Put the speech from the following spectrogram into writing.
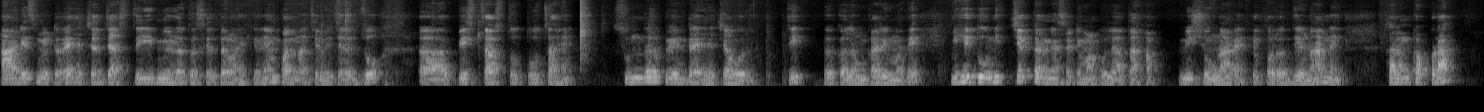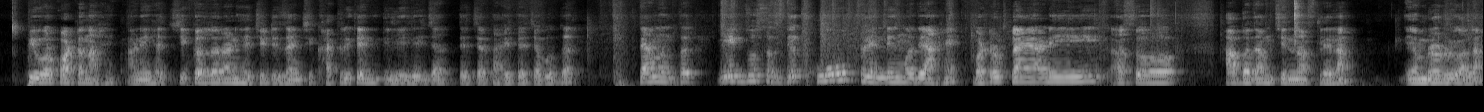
हा अडीच मीटर आहे ह्याच्यात जास्ती मिळत असेल तर माहिती नाही पन्नास चव्वेचाळीस जो पीसचा असतो तोच आहे. सुंदर प्रिंट आहे ह्याच्यावरती कलमकारीमध्ये. मी हे दोन्ही चेक करण्यासाठी मागवले आता हा मी शिवणार आहे हे परत देणार नाही. कारण कपडा प्युअर कॉटन आहे आणि ह्याची कलर आणि ह्याची डिझाईनची खात्री त्यांनी दिलेली आहे ज्यात त्याच्यात आहे त्याच्याबद्दल. त्यानंतर एक जो सध्या खूप ट्रेंडिंगमध्ये आहे बटरफ्लाय आणि असं हा बदाम चिन्ह असलेला एम्ब्रॉयडरीवाला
